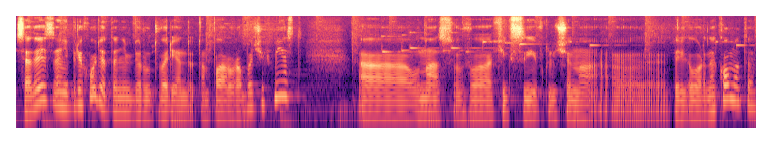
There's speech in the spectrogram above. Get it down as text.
Соответственно, они приходят, они берут в аренду там пару рабочих мест. А, у нас в фиксы включена э, переговорная комната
